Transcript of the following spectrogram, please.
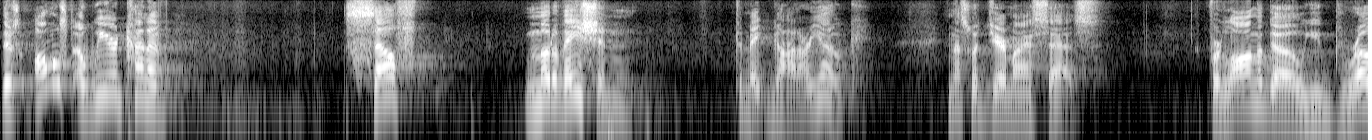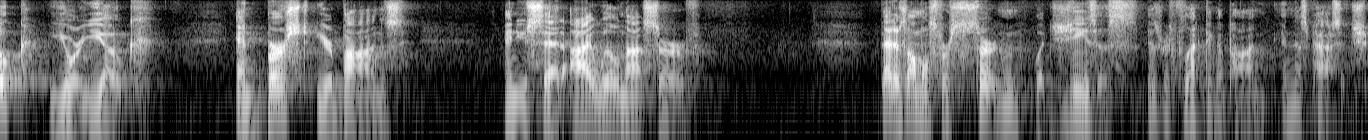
There's almost a weird kind of self motivation to make God our yoke. And that's what Jeremiah says. For long ago you broke your yoke and burst your bonds, and you said, I will not serve. That is almost for certain what Jesus is reflecting upon in this passage.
